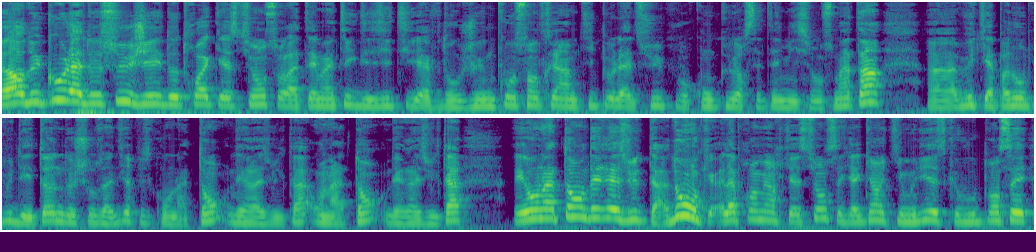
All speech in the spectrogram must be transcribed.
Alors du coup là-dessus, j'ai deux trois questions sur la thématique des ETF. Donc je vais me concentrer un petit peu là-dessus pour conclure cette émission ce matin, euh, vu qu'il n'y a pas non plus des tonnes de choses à dire puisqu'on attend des résultats, on attend des résultats et on attend des résultats. Donc la première question, c'est quelqu'un qui me dit est-ce que vous pensez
